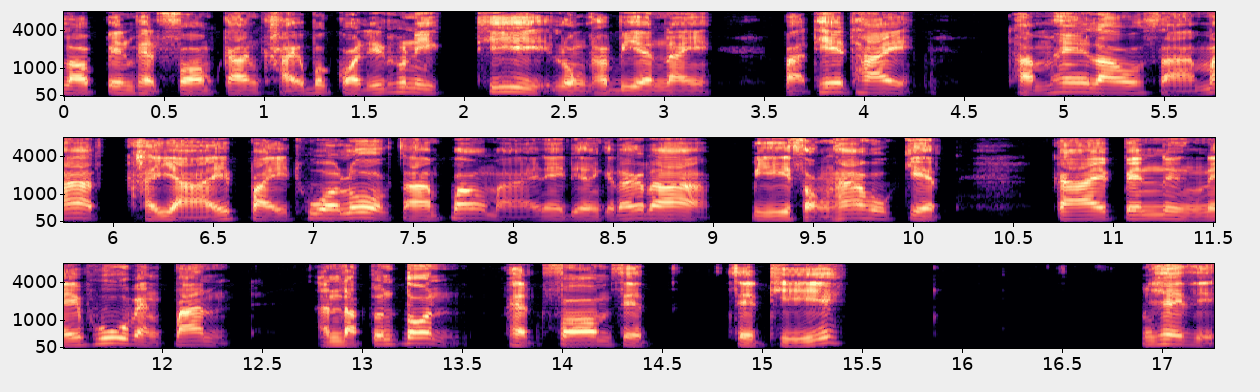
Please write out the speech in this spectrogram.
เราเป็นแพลตฟอร์มการขายอุปกรณ์อิเล็กทรอนิกส์ที่ลงทะเบียนในประเทศไทย ทำให้เราสามารถขยายไปทั่วโลกตามเป้าหมายในเดือนกรกฎาคมปี 2567 กลายเป็นหนึ่งในผู้แบ่งปัน อันดับต้นๆ แพลตฟอร์มเศรษฐี ไม่ใช่สิ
